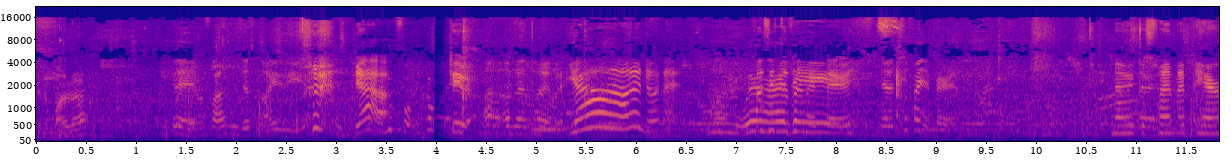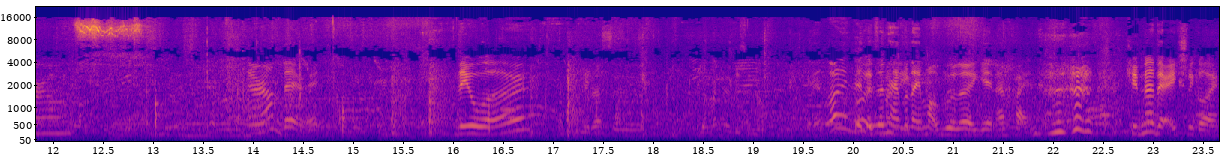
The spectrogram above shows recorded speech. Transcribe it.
Kena marah Then your house is just noisy. Yeah. Okay, Uh, on the toilet. Yeah, I want a donut. Where First, we have to find my parents. Yeah, let's go find your parents. Now we have to find my parents. They're around there, right? They were. As long as it doesn't happen like Mount Buller again, I'm fine. okay, now they're actually going.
